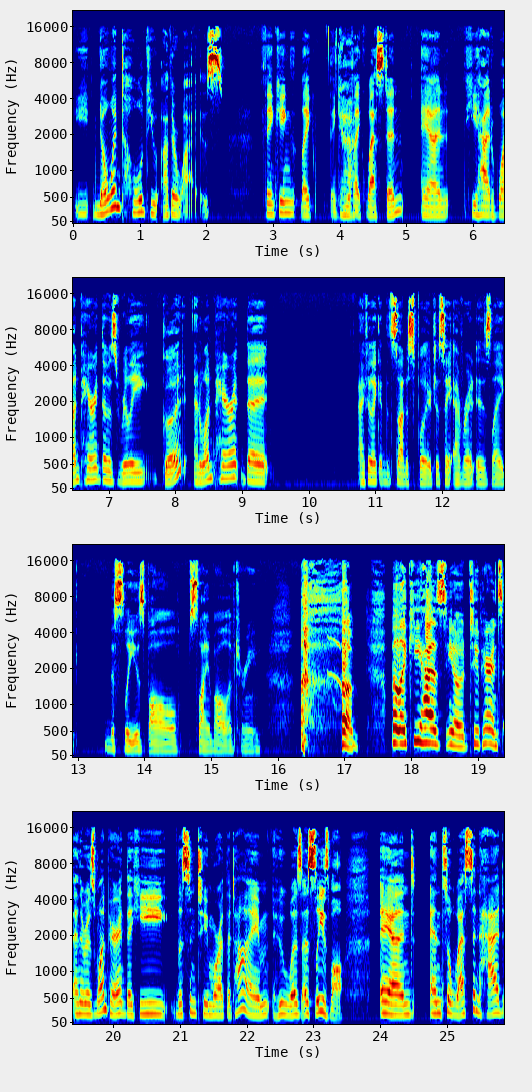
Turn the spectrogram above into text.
you, no one told you otherwise. Thinking like thinking yeah. of like Weston and he had one parent that was really good and one parent that I feel like it's not a spoiler to say Everett is like the sleaze ball, slime ball of Terrene. Um, but like he has, you know, two parents, and there was one parent that he listened to more at the time who was a sleazeball. And and so Weston had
